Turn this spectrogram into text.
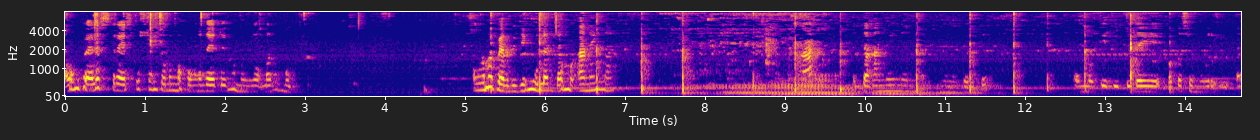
Ang pala stress ko saan ko naman kung dito yung mga marumog. Ang nga maperde dyan mulad daw mo anay na. Ha? Ada anay na. Mga perde. Ang magkilito day pagkasumuro ita.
